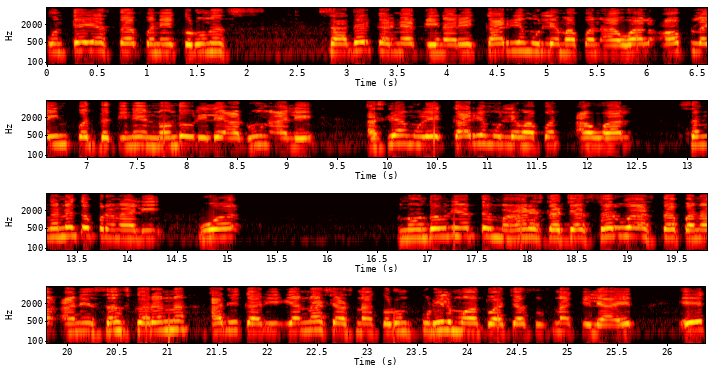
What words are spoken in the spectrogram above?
कोणत्याही आस्थापनेकडून सादर करण्यात येणारे कार्य मूल्यमापन अहवाल ऑफलाईन पद्धतीने नोंदवलेले आढळून आले असल्यामुळे कार्य मूल्यमापन अहवाल संगणक प्रणाली व नोंदवण्यात महाराष्ट्राच्या सर्व आस्थापना आणि संस्करण अधिकारी यांना शासनाकडून पुढील महत्त्वाच्या सूचना केल्या आहेत. एक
